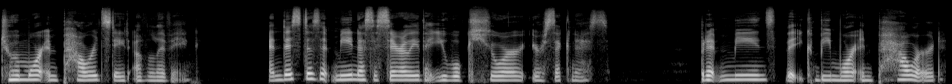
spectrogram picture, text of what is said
to a more empowered state of living. And this doesn't mean necessarily that you will cure your sickness, but it means that you can be more empowered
